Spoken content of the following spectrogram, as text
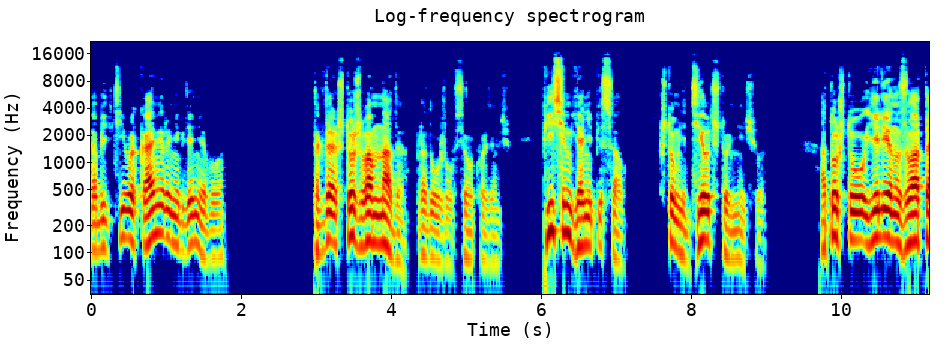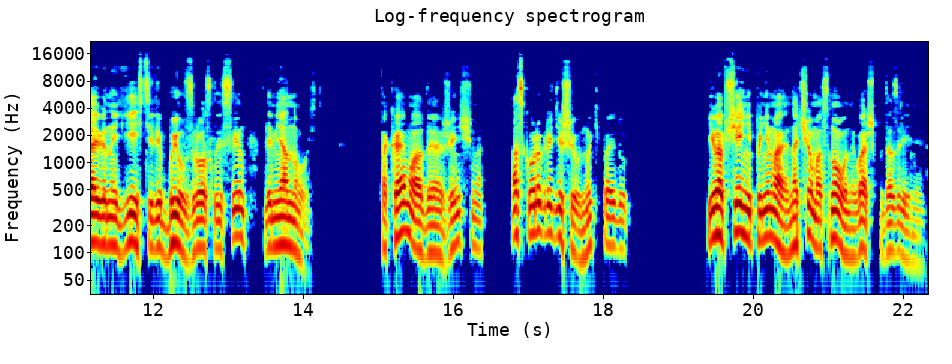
Объектива камеры нигде не было. «Тогда что же вам надо?» — продолжил Всеволод Владимирович. «Писем я не писал. Что мне, делать, что ли, нечего? А то, что у Елены Золотавиной есть или был взрослый сын, для меня новость. Такая молодая женщина, а скоро, глядишь, и внуки пойдут. И вообще не понимаю, на чем основаны ваши подозрения?»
